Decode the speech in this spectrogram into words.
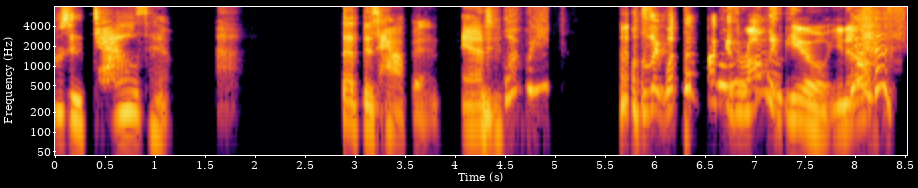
goes and tells him that this happened. And What would you I was like, what the fuck is wrong with you? You know? Yes.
